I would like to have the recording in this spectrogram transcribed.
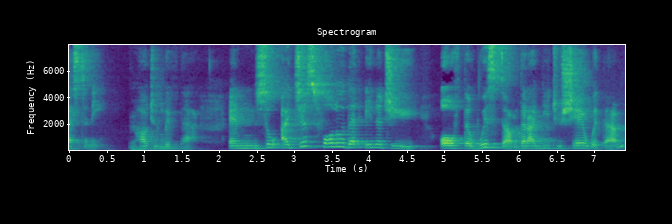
destiny, how to live that. And so I just follow that energy of the wisdom that I need to share with them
